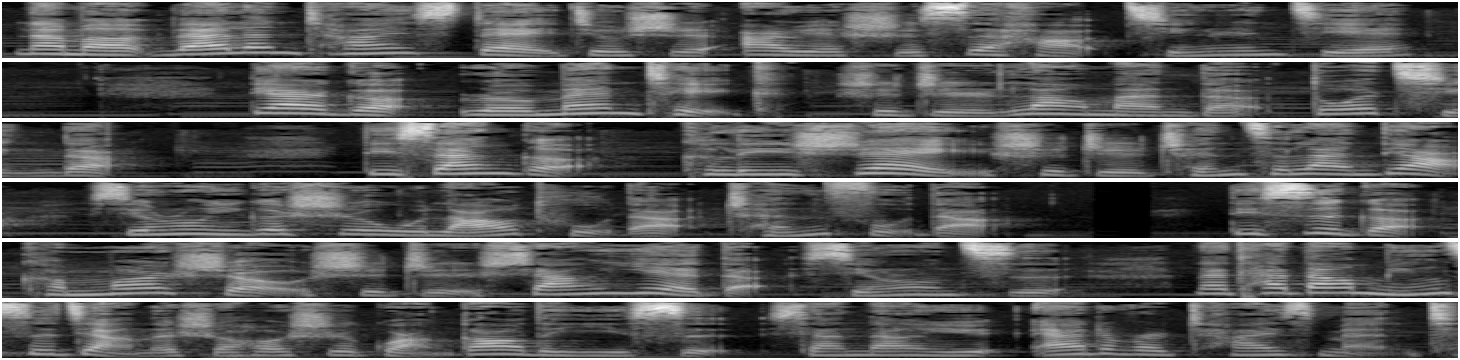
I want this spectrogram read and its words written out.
那么 Valentine's Day 就是二月十四号情人节。第二个 Romantic 是指浪漫的、多情的。第三个 Cliche 是指陈词滥调，形容一个事物老土的、陈腐的。第四个，commercial 是指商业的形容词，那它当名词讲的时候是广告的意思，相当于 advertisement。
